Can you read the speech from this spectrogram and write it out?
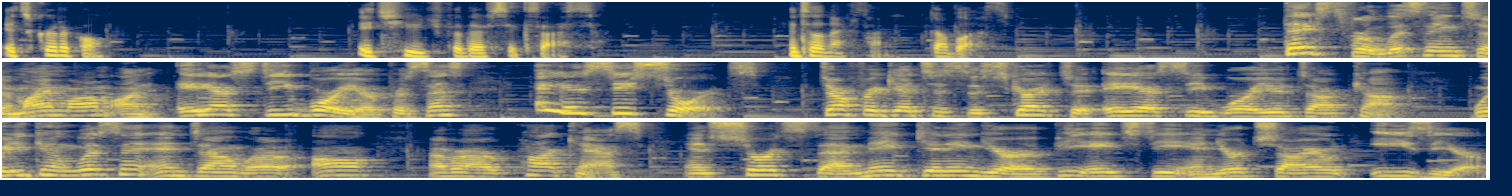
It's critical. It's huge for their success. Until next time, God bless. Thanks for listening to my mom on ASD Warrior presents ASD Shorts. Don't forget to subscribe to ASDWarrior.com, where you can listen and download all of our podcasts and shorts that make getting your PhD and your child easier.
